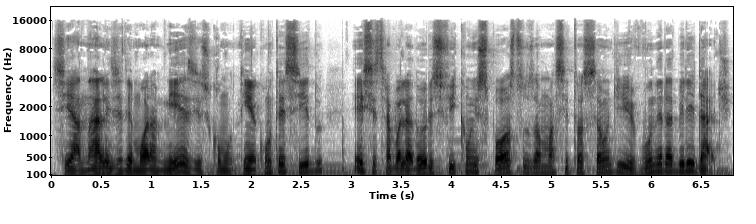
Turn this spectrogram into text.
Se a análise demora meses, como tem acontecido, esses trabalhadores ficam expostos a uma situação de vulnerabilidade.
